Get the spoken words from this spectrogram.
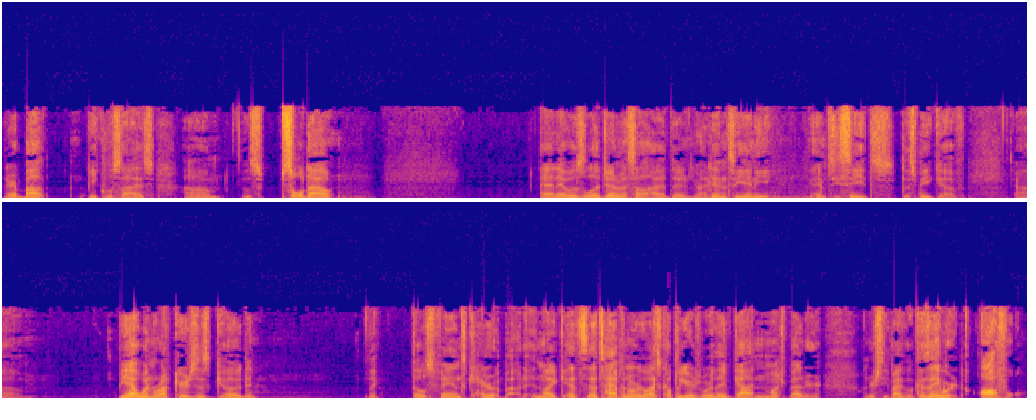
They're about equal size. Um, it was sold out, and it was a legitimate sell. I, did, I Okay. didn't see any empty seats to speak of. Um, yeah, when Rutgers is good, like those fans care about it, and like it's that's happened over the last couple years where they've gotten much better under Steve Pikiell because they were awful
